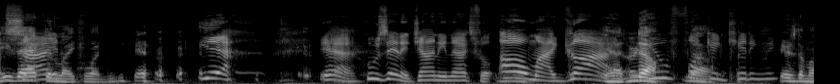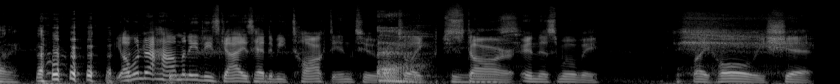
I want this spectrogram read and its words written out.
he's acting like one. yeah. Yeah. Who's in it? Johnny Knoxville. Oh my God. Yeah, Are no, you no. fucking kidding me? Here's the money. I wonder how many of these guys had to be talked into to like star in this movie. Like holy shit.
